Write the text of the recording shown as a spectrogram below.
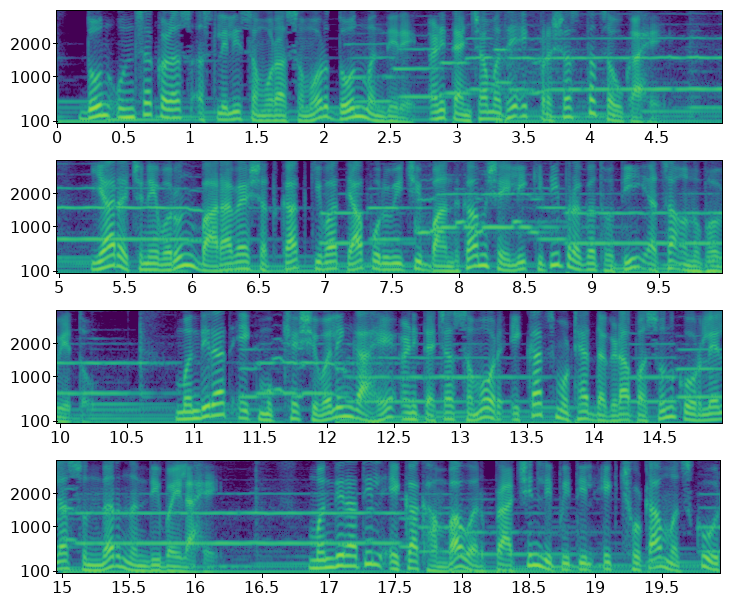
दोन उंच कळस असलेली समोरासमोर दोन मंदिरे आणि त्यांच्यामध्ये एक प्रशस्त चौक आहे. या रचनेवरून बाराव्या शतकात किंवा त्यापूर्वीची बांधकाम शैली किती प्रगत होती याचा अनुभव येतो. मंदिरात एक मुख्य शिवलिंग आहे आणि त्याच्यासमोर एकाच मोठ्या दगडापासून कोरलेला सुंदर नंदीबैल आहे. मंदिरातील एका खांबावर प्राचीन लिपीतील एक छोटा मजकूर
